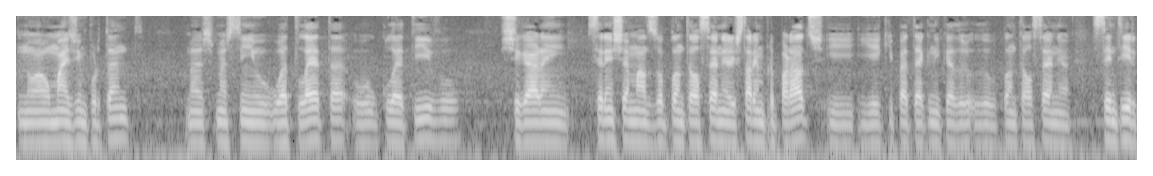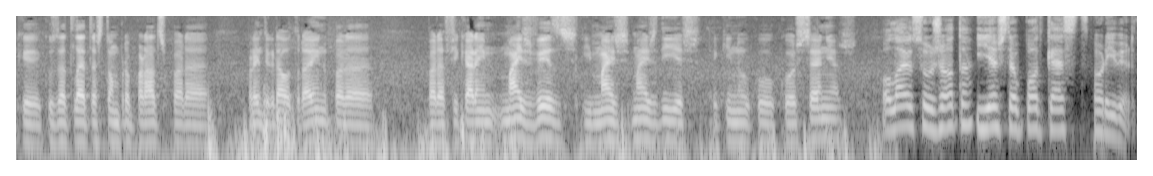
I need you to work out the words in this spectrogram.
não é o mais importante, mas, mas sim o, atleta, o coletivo, chegarem, serem chamados ao plantel sénior e estarem preparados e, e, a equipa técnica do, do plantel sénior sentir que, que, os atletas estão preparados para, para integrar o treino, para, para ficarem mais vezes e mais, mais dias aqui no, com, com os séniores. Olá, eu sou o Jota e este é o podcast Oriverde.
